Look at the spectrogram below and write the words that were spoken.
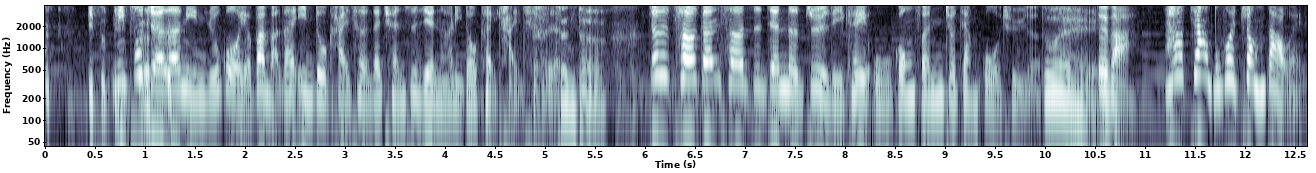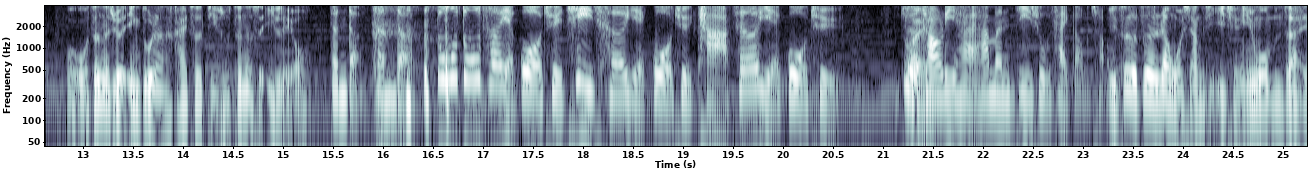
一直逼。你不觉得你如果有办法在印度开车，你在全世界哪里都可以开车的？真的，就是车跟车之间的距离可以五公分就这样过去了。对，对吧？然后这样不会撞到哎、欸。我我真的觉得印度人开车技术真的是一流，真的真的，嘟嘟车也过去，汽车也过去，卡车也过去，觉得超厉害，他们技术太高超。你这个真的让我想起以前，因为我们在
